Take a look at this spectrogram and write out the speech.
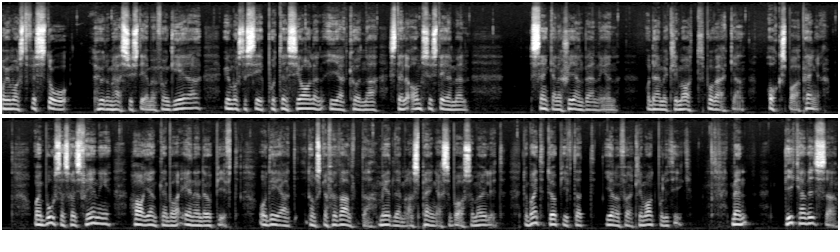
och vi måste förstå hur de här systemen fungerar. Vi måste se potentialen i att kunna ställa om systemen, sänka energianvändningen och därmed klimatpåverkan och spara pengar. Och en bostadsrättsförening har egentligen bara en enda uppgift och det är att de ska förvalta medlemmarnas pengar så bra som möjligt. De har inte till uppgift att genomföra klimatpolitik. Men vi kan visa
